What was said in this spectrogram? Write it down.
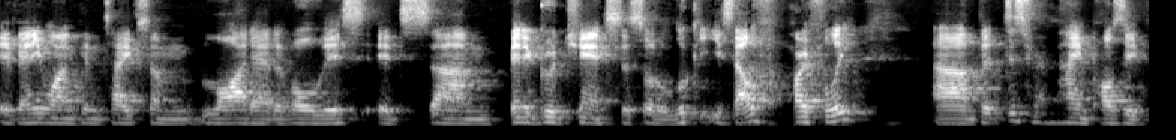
if anyone can take some light out of all this, it's um, been a good chance to sort of look at yourself, hopefully. Um, but just remain positive.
